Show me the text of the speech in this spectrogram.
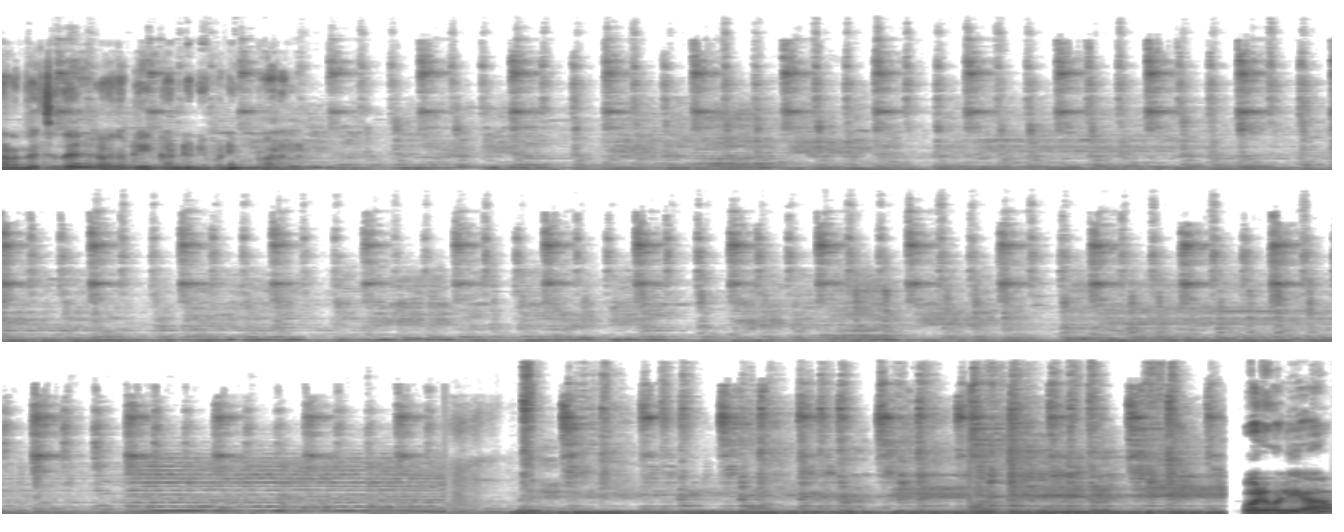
நடந்துச்சுது. அதை அப்படியே கண்டினியூ பண்ணி பாருங்கள் ஒரு வழியாக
